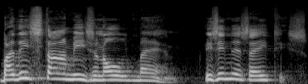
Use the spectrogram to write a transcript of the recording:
By this time, he's an old man, he's in his 80s.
